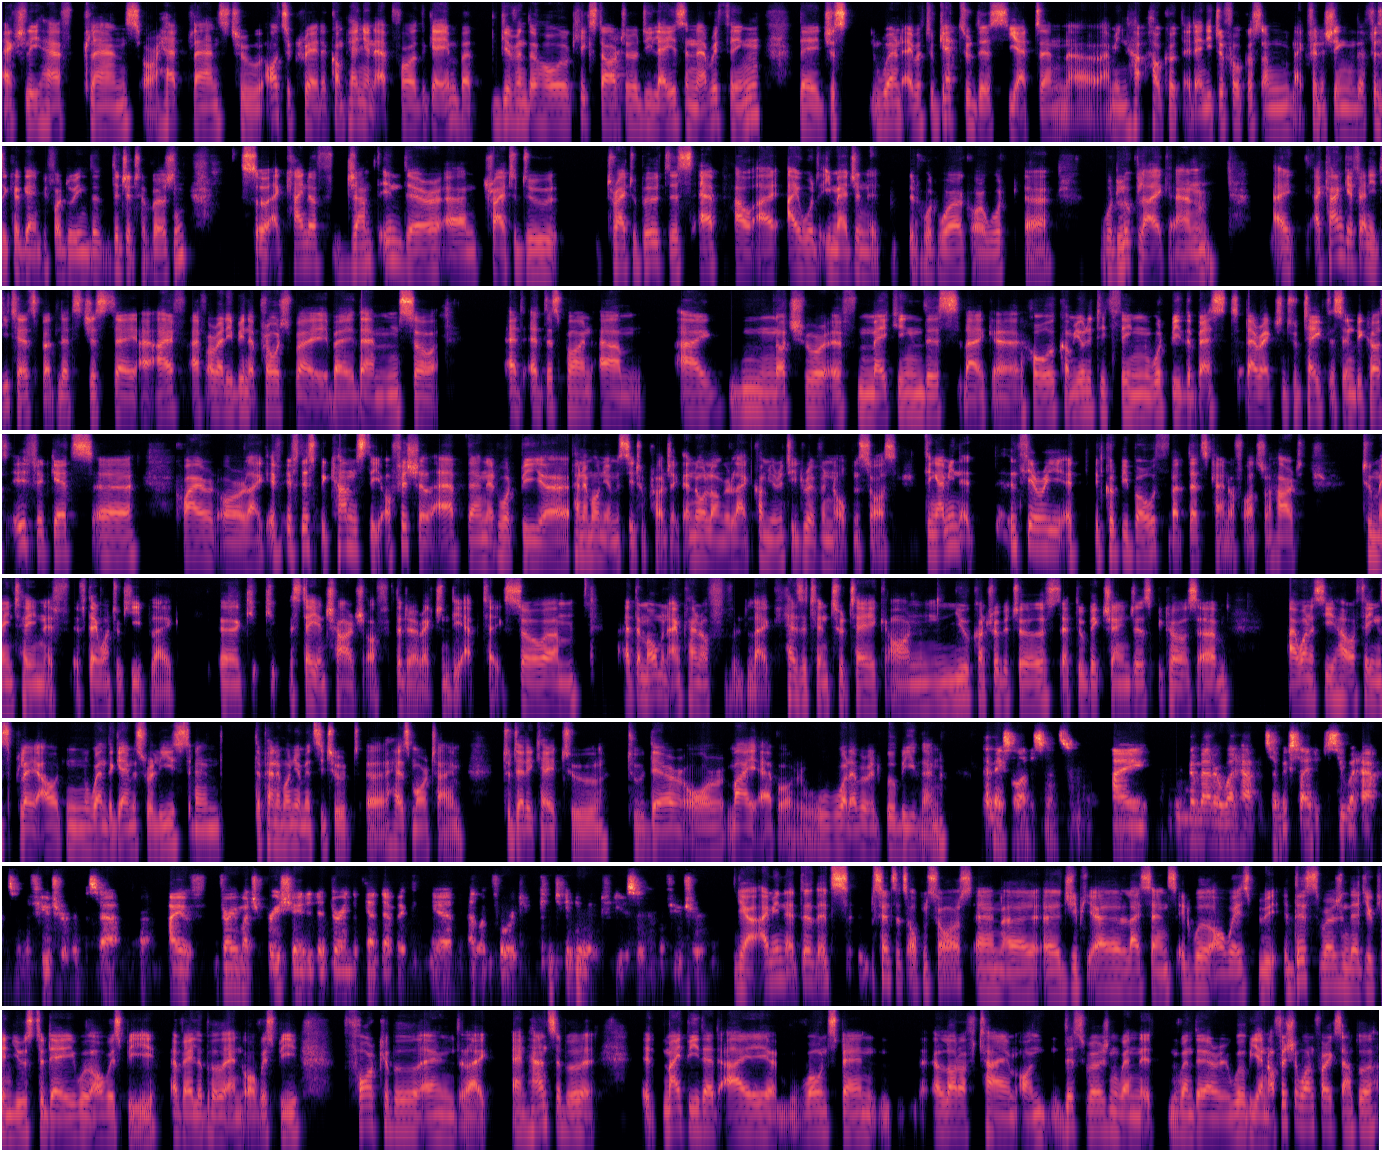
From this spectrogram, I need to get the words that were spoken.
actually have plans or had plans to also create a companion app for the game. But given the whole Kickstarter delays and everything, they just weren't able to get to this yet. And uh, I mean, how, how, could they? They need to focus on like finishing the physical game before doing the digital version. So I kind of jumped in there and tried to do try to build this app how I, I would imagine it, it would work or would uh, would look like. And I, I can't give any details, but let's just say I've I've already been approached by by them. So at at this point, um, I'm not sure if making this like a whole community thing would be the best direction to take this in because if it gets uh, acquired or like if, if this becomes the official app, then it would be a Pandemonium Institute project and no longer like community driven open source thing. I mean, it, in theory, it, it could be both, but that's kind of also hard to maintain if, if they want to keep like, uh, stay in charge of the direction the app takes. So, um, at the moment, I'm kind of like hesitant to take on new contributors that do big changes because um, I want to see how things play out and when the game is released and the Pandemonium Institute uh, has more time to dedicate to to their or my app or whatever it will be then. That makes a lot of sense. I no matter what happens, I'm excited to see what happens in the future with this app. I have very much appreciated it during the pandemic, and I look forward to continuing to use it in the future. Yeah, I mean, it, it's since it's open source and a, a, GPL license, it will always be this version that you can use today will always be available and always be forkable and like enhanceable. It might be that I won't spend a lot of time on this version when it when there will be an official one, for example.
